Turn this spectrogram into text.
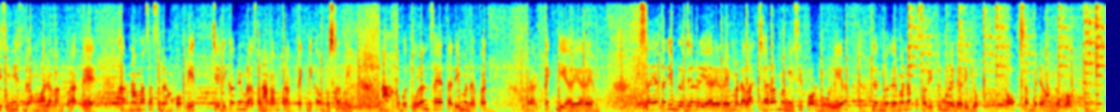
Di sini sedang mengadakan praktek karena masa sedang COVID, jadi kami melaksanakan praktek di kampus kami. Nah, kebetulan saya tadi mendapat praktek di area rem. Saya tadi belajar dari area rem adalah cara mengisi formulir dan bagaimana pesawat itu mulai dari block off sampai dengan block on.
